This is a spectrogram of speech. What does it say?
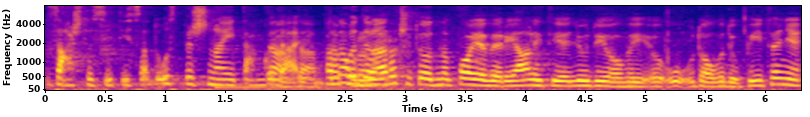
zašto si ti sad uspešna i tako da, dalje. Da, pa tako dobro, da... naročito od pojave realitije ljudi ovaj, u, dovode u pitanje.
